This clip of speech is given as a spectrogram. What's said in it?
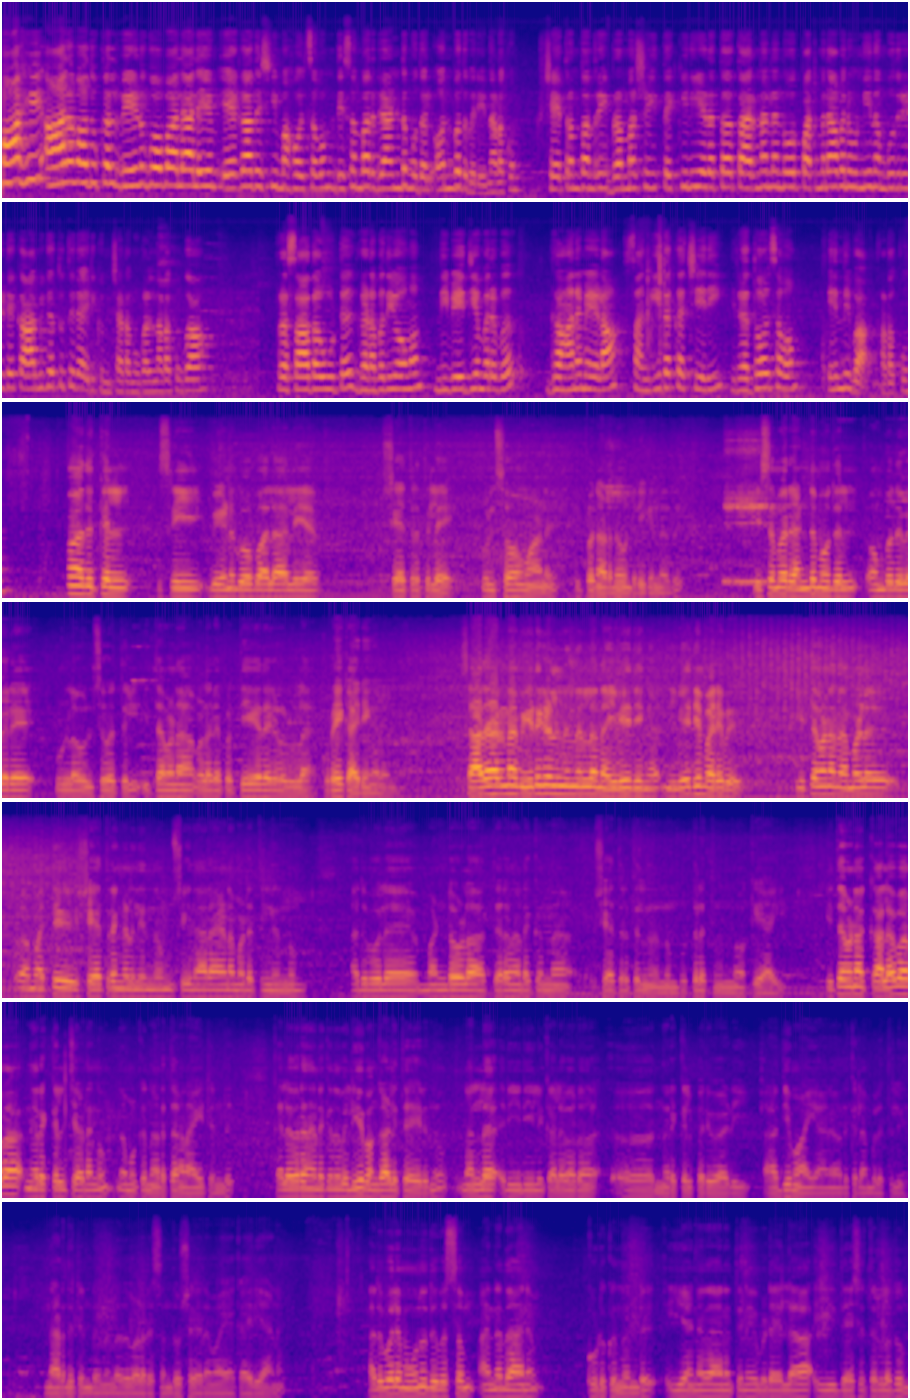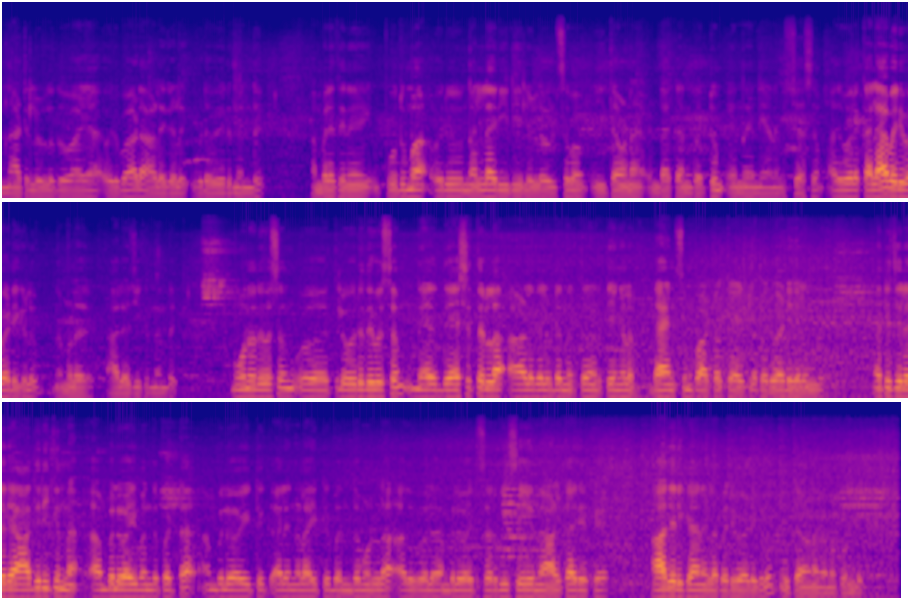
മാഹി ആനവാതുക്കൽ വേണുഗോപാലാലയം ഏകാദശി മഹോത്സവം ഡിസംബർ രണ്ട് മുതൽ ഒൻപത് വരെ നടക്കും. ക്ഷേത്രം തന്ത്രി ബ്രഹ്മശ്രീ തെക്കിനിയടത്ത് തരണലന്നൂർ പത്മനാഭൻ ഉണ്ണി നമ്പൂതിരിയുടെ കാർമ്മികത്വത്തിലായിരിക്കും ചടങ്ങുകൾ നടക്കുക. പ്രസാദഊട്ട് ഗണപതിയോമം നിവേദ്യം വരവ് ഗാനമേള സംഗീത കച്ചേരി രഥോത്സവം എന്നിവ നടക്കും. ശ്രീ വേണുഗോപാലാലയ ക്ഷേത്രത്തിലെ ഉത്സവമാണ് ഇപ്പോൾ നടന്നുകൊണ്ടിരിക്കുന്നത്. ഡിസംബർ രണ്ട് മുതൽ ഒമ്പത് വരെ ഉള്ള ഉത്സവത്തിൽ ഇത്തവണ വളരെ പ്രത്യേകതകളുള്ള കുറേ കാര്യങ്ങളുണ്ട്. സാധാരണ വീടുകളിൽ നിന്നുള്ള നൈവേദ്യങ്ങൾ നിവേദ്യം വരവ് ഇത്തവണ നമ്മൾ മറ്റ് ക്ഷേത്രങ്ങളിൽ നിന്നും ശ്രീനാരായണ മഠത്തിൽ നിന്നും അതുപോലെ മണ്ടോള തിറ നടക്കുന്ന ക്ഷേത്രത്തിൽ നിന്നും പുത്തലത്തു നിന്നുമൊക്കെയായി ഇത്തവണ കലവറ നിറക്കൽ ചടങ്ങും നമുക്ക് നടത്താനായിട്ടുണ്ട്. കലവറ നടക്കുന്ന വലിയ പങ്കാളിത്തമായിരുന്നു. നല്ല രീതിയിൽ കലവറ നിറക്കൽ പരിപാടി ആദ്യമായി ആനവർക്കൽ അമ്പലത്തിൽ നടന്നിട്ടുണ്ട് എന്നുള്ളത് വളരെ സന്തോഷകരമായ കാര്യമാണ്. അതുപോലെ മൂന്ന് ദിവസം അന്നദാനം കൊടുക്കുന്നുണ്ട്. ഈ അന്നദാനത്തിന് ഇവിടെ എല്ലാ ഈ ദേശത്തുള്ളതും നാട്ടിലുള്ളതുമായ ഒരുപാട് ആളുകൾ ഇവിടെ വരുന്നുണ്ട്. അമ്പലത്തിന് പുതുമ ഒരു നല്ല രീതിയിലുള്ള ഉത്സവം ഈ തവണ ഉണ്ടാക്കാൻ പറ്റും എന്ന് തന്നെയാണ് വിശ്വാസം. അതുപോലെ കലാപരിപാടികളും നമ്മൾ ആലോചിക്കുന്നുണ്ട്. മൂന്ന് ദിവസം ഒരു ദിവസം ദേശത്തുള്ള ആളുകളുടെ നൃത്തനൃത്യങ്ങളും ഡാൻസും പാട്ടൊക്കെ ആയിട്ടുള്ള പരിപാടികളുണ്ട്. മറ്റു ചിലരെ ആദരിക്കുന്ന അമ്പലവുമായി ബന്ധപ്പെട്ട അമ്പലവുമായിട്ട് കാലങ്ങളായിട്ട് ബന്ധമുള്ള അതുപോലെ അമ്പലവുമായിട്ട് സർവീസ് ചെയ്യുന്ന ആൾക്കാരെയൊക്കെ ആദരിക്കാനുള്ള പരിപാടികളും ഇത്തവണ നമുക്കുണ്ട്.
